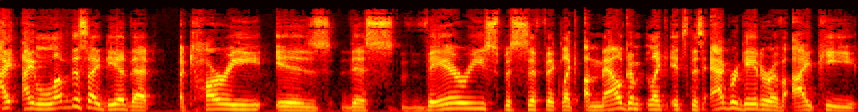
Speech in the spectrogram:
I, I love this idea that Atari is this very specific, like amalgam, like it's this aggregator of IP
